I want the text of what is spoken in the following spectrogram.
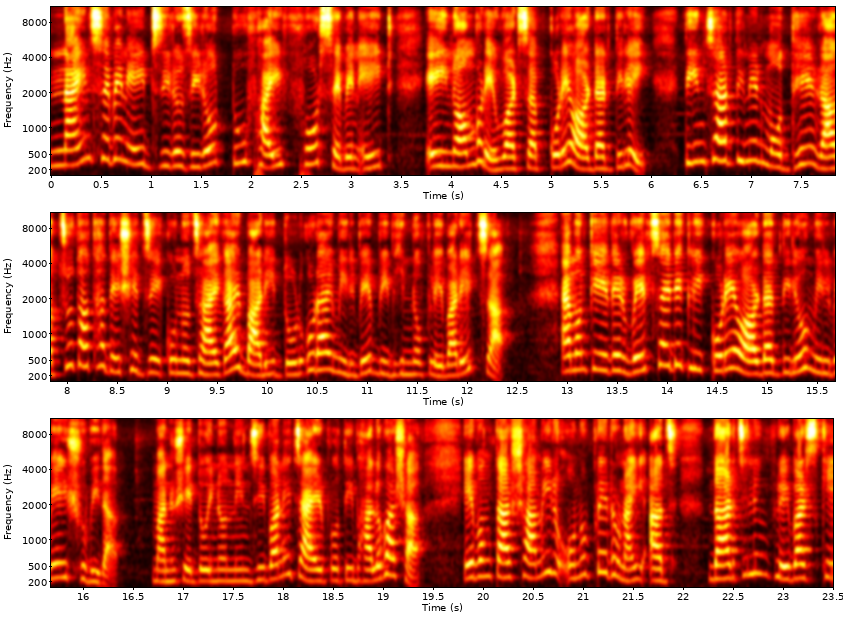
nine seven eight zero zero two five four seven eight এই নম্বরে হোয়াটসঅ্যাপ করে অর্ডার দিলেই তিন চার দিনের মধ্যে রাজ্য তথা দেশের যে কোনো জায়গায় বাড়ির দোরগোড়ায় মিলবে বিভিন্ন ফ্লেভারের চা। এমনকি এদের ওয়েবসাইটে ক্লিক করে অর্ডার দিলেও মিলবে এই সুবিধা। মানুষের দৈনন্দিন জীবনে চায়ের প্রতি ভালোবাসা এবং তার স্বামীর অনুপ্রেরণাই আজ দার্জিলিং ফ্লেভার্সকে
